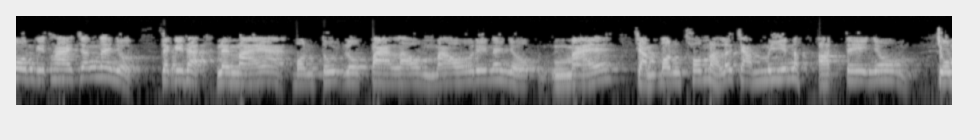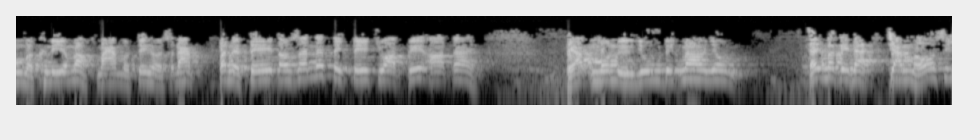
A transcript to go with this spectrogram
កូនគេថាអញ្ចឹងណាញោមតែគេថាណែម៉ែបន់ទូចលោកប៉ាឡោមកទេណាញោមម៉ែចាំបន់ធំឥឡូវចាំមានអត់ទេញោមជុំមកគ្នាមកស្មាមកទេសឲ្យស្ដាប់ប៉ុន្តែទេទៅសិនណាតិចទេជាប់គេអត់ដែរប្រាប់មុនរឿងយូរតិចមកញោមហើយបើគេថាចាំរកស៊ី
